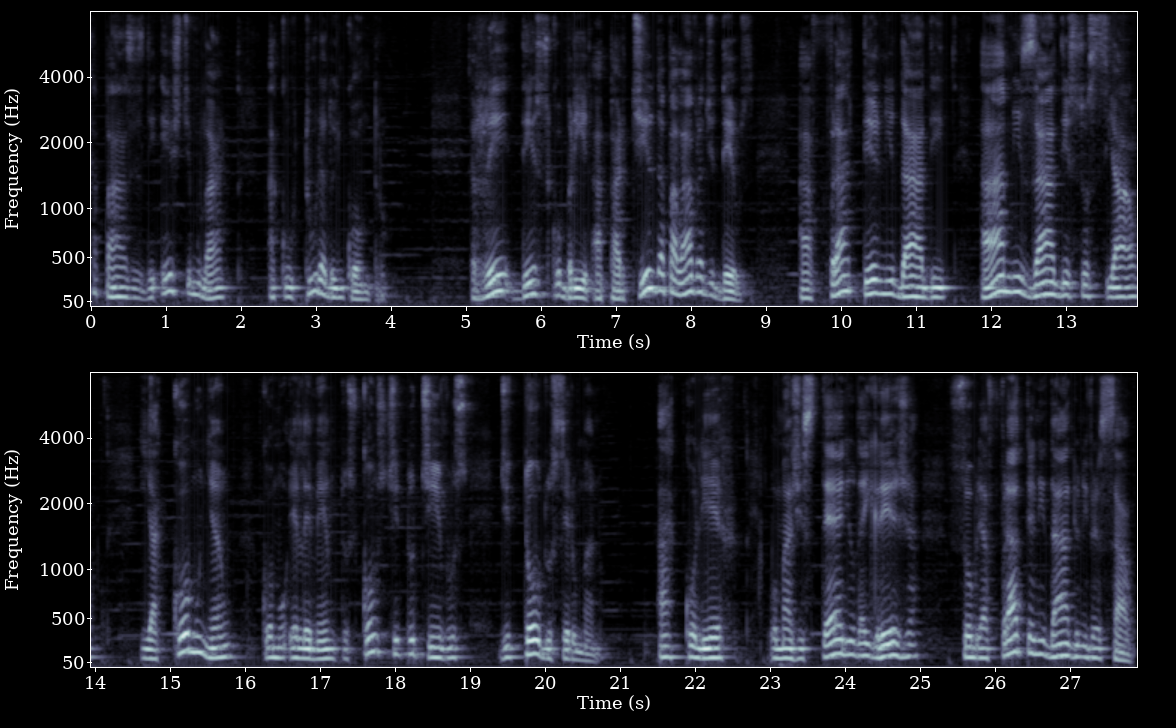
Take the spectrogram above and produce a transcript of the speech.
capazes de estimular a cultura do encontro. Redescobrir a partir da palavra de Deus a fraternidade, a amizade social e a comunhão como elementos constitutivos de todo ser humano. Acolher o magistério da Igreja sobre a fraternidade universal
